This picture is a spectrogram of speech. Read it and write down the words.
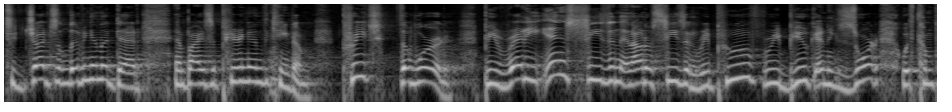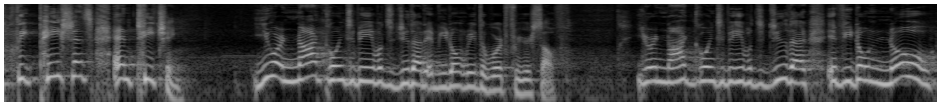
to judge the living and the dead, and by his appearing in the kingdom. Preach the word. Be ready in season and out of season. Reprove, rebuke, and exhort with complete patience and teaching. You are not going to be able to do that if you don't read the word for yourself. You're not going to be able to do that if you don't know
